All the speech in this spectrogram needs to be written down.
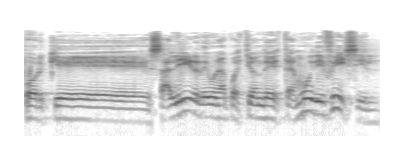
Porque salir de una cuestión de esta es muy difícil.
